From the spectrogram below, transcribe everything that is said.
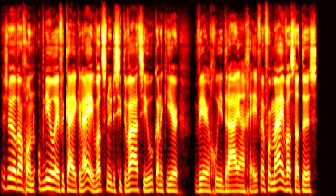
Dus we willen dan gewoon opnieuw even kijken naar... Hey, wat is nu de situatie? Hoe kan ik hier weer een goede draai aan geven? En voor mij was dat dus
